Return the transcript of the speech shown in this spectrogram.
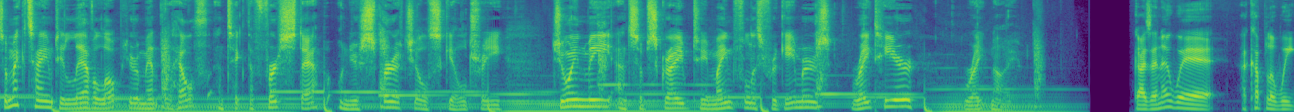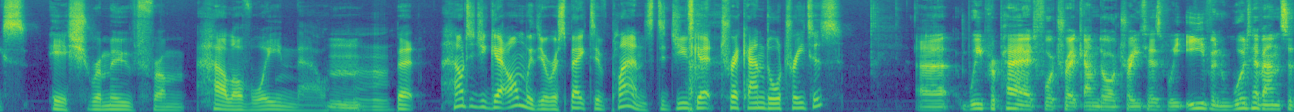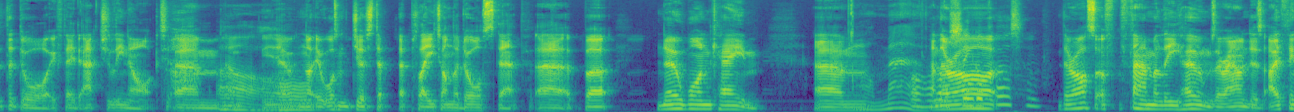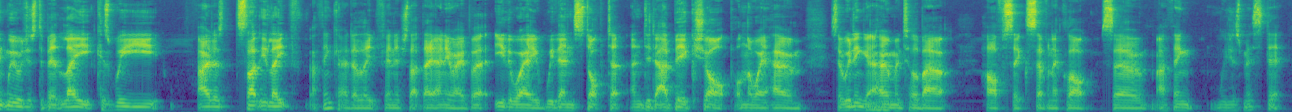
So make time to level up your mental health and take the first step on your spiritual skill tree. Join me and subscribe to Mindfulness for Gamers right here, right now. Guys, I know we're a couple of weeks ish removed from Halloween now, hmm. but how did you get on with your respective plans? Did you get trick and or treaters? Uh, we prepared for trick and or treaters. We even would have answered the door if they'd actually knocked. Um, Oh. you know, not, it wasn't just a, a plate on the doorstep, uh, but no one came. Um, Oh man. and Not there a single are person. there are sort of family homes around us. I think we were just a bit late because we I had a slightly late. I think I had a late finish that day anyway. But either way, we then stopped at, and did our big shop on the way home. So we didn't get home until about half six, seven o'clock. So I think we just missed it.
